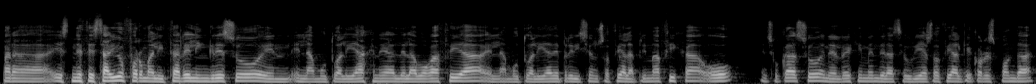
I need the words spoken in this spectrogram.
para, es necesario formalizar el ingreso en, la mutualidad general de la abogacía, en la mutualidad de previsión social a prima fija o en su caso, en el régimen de la seguridad social que corresponda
